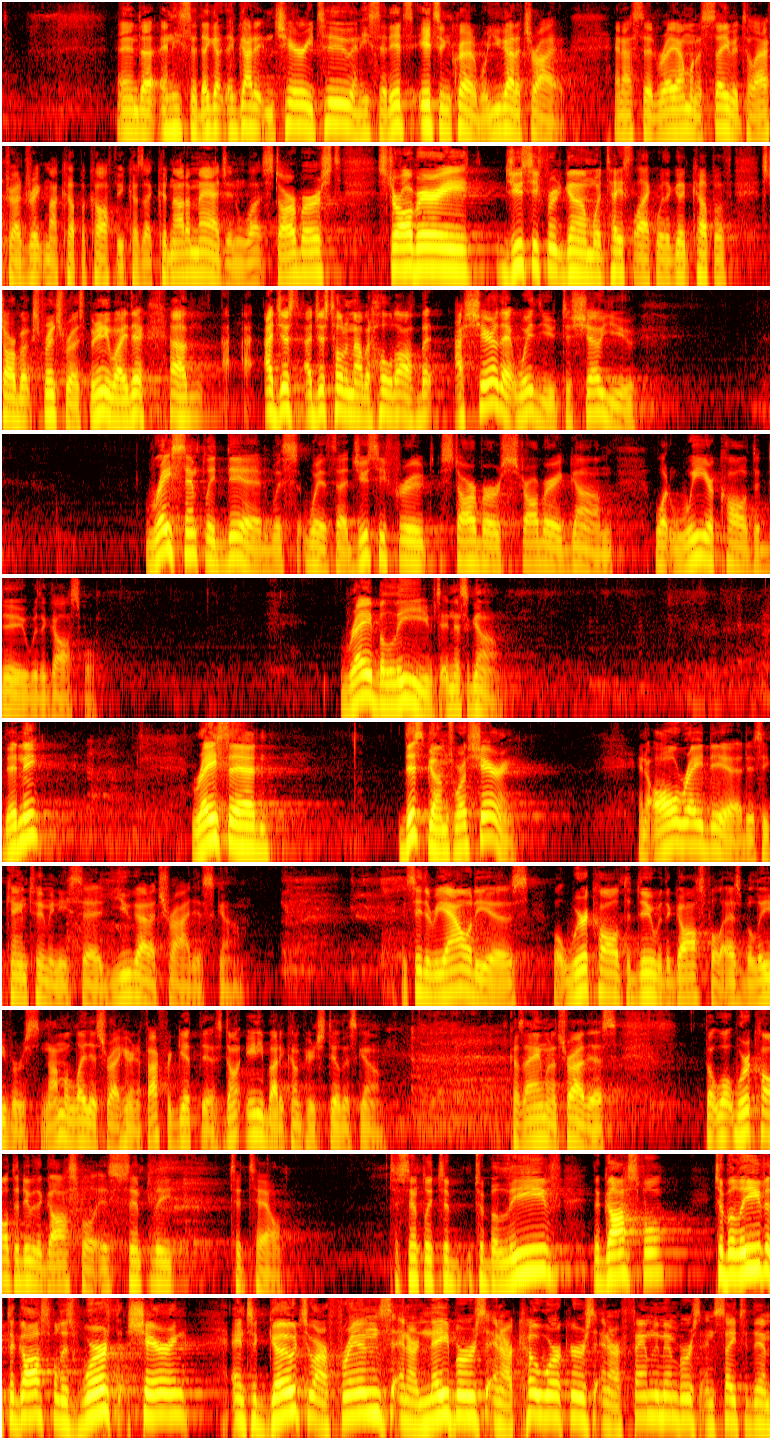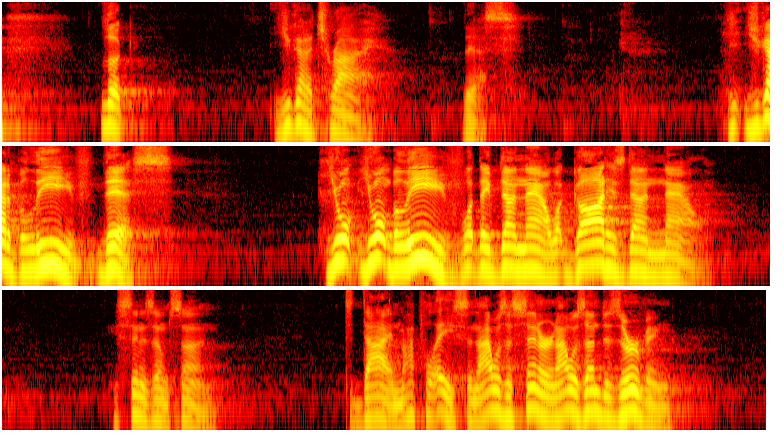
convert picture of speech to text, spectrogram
And, uh, and he said, they got, They've got it in cherry too. And he said, It's, it's incredible. You got to try it. And I said, Ray, I'm going to save it till after I drink my cup of coffee because I could not imagine what Starburst strawberry juicy fruit gum would taste like with a good cup of Starbucks French roast. But anyway, there, um, I, just, I just told him I would hold off. But I share that with you to show you Ray simply did with, with uh, juicy fruit, starburst, strawberry gum what we are called to do with the gospel. Ray believed in this gum. Didn't he? Ray said, This gum's worth sharing. And all Ray did is he came to me and he said, You got to try this gum. And see, the reality is, what we're called to do with the gospel as believers, and I'm going to lay this right here, and if I forget this, don't anybody come here and steal this gum. Because I am going to try this. But what we're called to do with the gospel is simply to tell, to simply to, to believe the gospel, to believe that the gospel is worth sharing and to go to our friends and our neighbors and our coworkers and our family members and say to them, look, you got to try this. You, got to believe this. You won't, you won't believe what they've done now, what God has done now. He sent his own son to die in my place. And I was a sinner and I was undeserving.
